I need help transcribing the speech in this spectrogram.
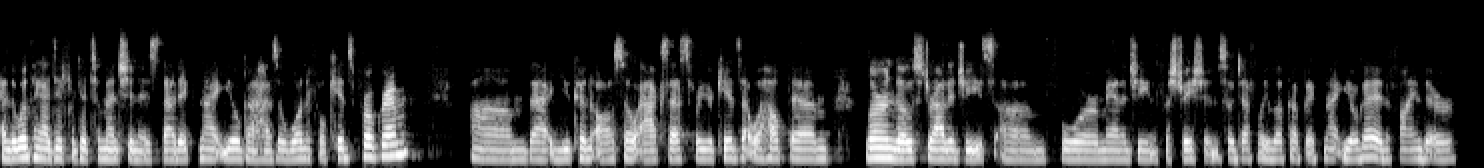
And the one thing I did forget to mention is that Ignite Yoga has a wonderful kids program um, that you can also access for your kids that will help them learn those strategies um, for managing frustration. So definitely look up Ignite Yoga and find their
